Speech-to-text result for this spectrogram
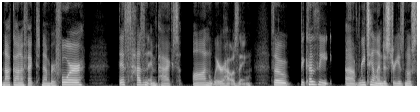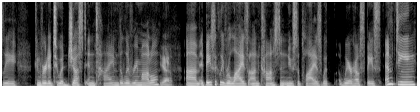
knock on effect number four this has an impact on warehousing. So, because the uh, retail industry is mostly converted to a just in time delivery model, yeah. um, it basically relies on constant new supplies with warehouse space emptying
